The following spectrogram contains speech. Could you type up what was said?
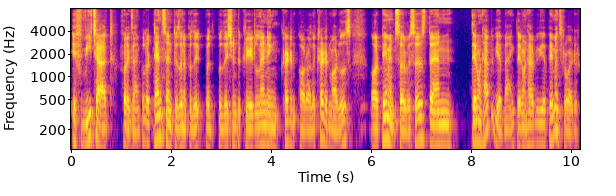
if WeChat, for example, or Tencent is in a posi- position to create lending credit or other credit models or payment services, then they don't have to be a bank. They don't have to be a payments provider,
